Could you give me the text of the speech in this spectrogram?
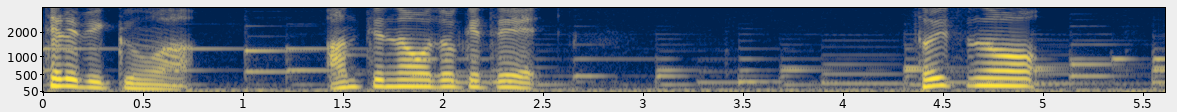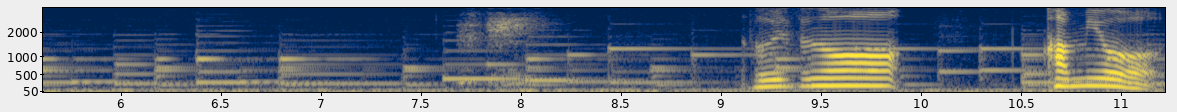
テレビくんはアンテナをどけてそいつの、そいつの髪を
